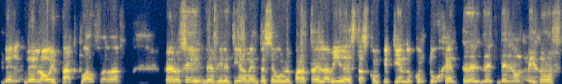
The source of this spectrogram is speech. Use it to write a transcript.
del, del hoy Pac-12, ¿verdad? Pero sí, definitivamente se vuelve parte de la vida, estás compitiendo con tu gente de, de, de los mismos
